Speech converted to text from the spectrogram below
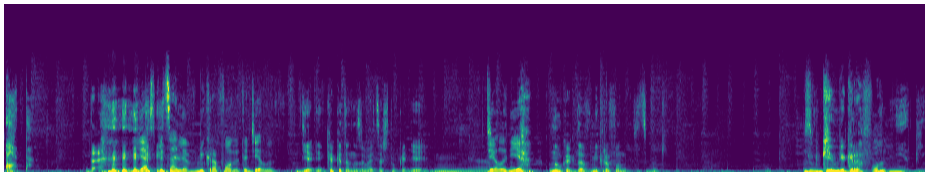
Это. Да. Я специально в микрофон это делаю. Де- как это называется штука? Де- э, Делание. Ну, когда в микрофон эти звуки. звуки в микрофон. Нет, блин?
